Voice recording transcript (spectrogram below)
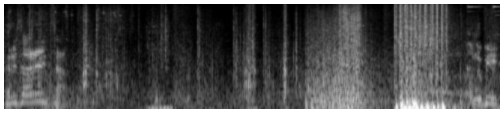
В Он убит!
